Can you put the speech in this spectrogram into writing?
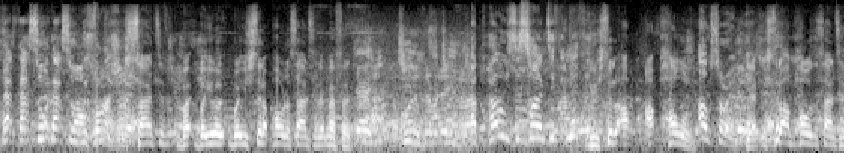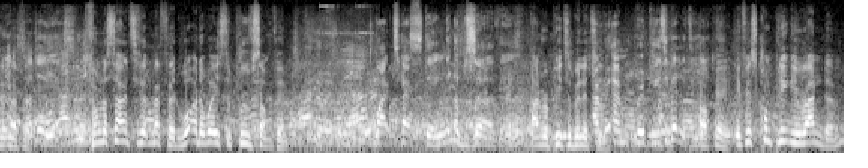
that, that's all. That's all we find. Scientific but, but you but you still uphold the scientific method. Yeah. Oppose the scientific method. You still up, uphold. Oh, sorry. Yeah, you still uphold the scientific method. I do, yes. From the scientific method, what are the ways to prove something? by testing, observing, And repeatability. and, and repeatability. Okay, if it's completely random,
